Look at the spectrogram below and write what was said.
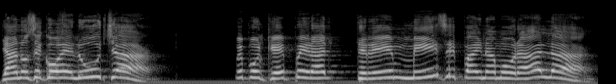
Ya no se coge lucha. Pues ¿por qué esperar tres meses para enamorarla?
